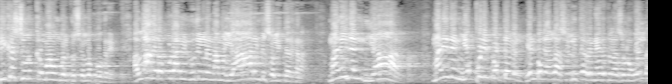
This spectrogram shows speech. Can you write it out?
மிக சுருக்கமா உங்களுக்கு சொல்ல போகிறேன். அல்லாஹ் ரப்பல் முதலில் நாம யார் என்று சொல்லி தருகிறான். மனிதன் யார்? மனிதன் எப்படிப்பட்டவன் என்பதை அல்லாஹ் சொல்லி தர நேரத்தில் சொல்லுவோம்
